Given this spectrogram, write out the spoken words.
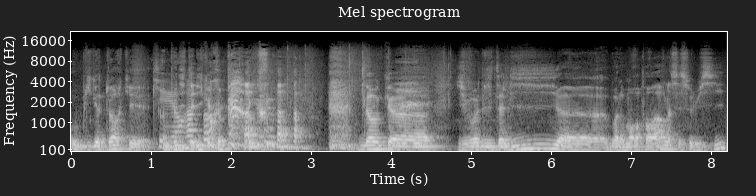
obligatoire qu'il y ait Qu'il y un peu d'Italie quelque part. Donc euh, j'y vois de l'Italie, euh, voilà mon rapport à Arles c'est celui-ci.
